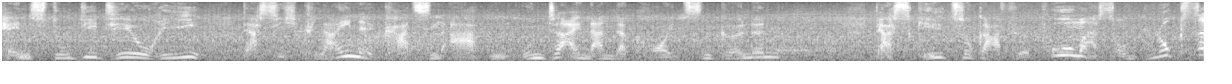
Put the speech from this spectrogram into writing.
Kennst du die Theorie, dass sich kleine Katzenarten untereinander kreuzen können? Das gilt sogar für Pumas und Luchse.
